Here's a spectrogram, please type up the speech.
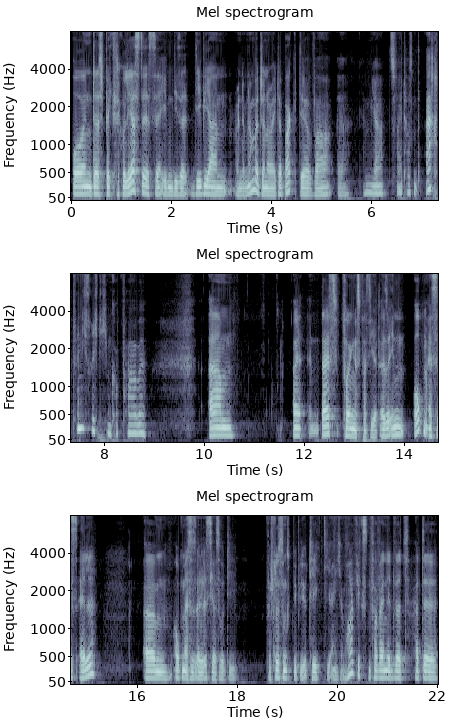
Und das spektakulärste ist ja eben dieser Debian Random Number Generator Bug, der war äh, im Jahr 2008, wenn ich es richtig im Kopf habe. Ähm, äh, da ist Folgendes passiert. Also in OpenSSL, ähm, OpenSSL ist ja so die Verschlüsselungsbibliothek, die eigentlich am häufigsten verwendet wird, hatte,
